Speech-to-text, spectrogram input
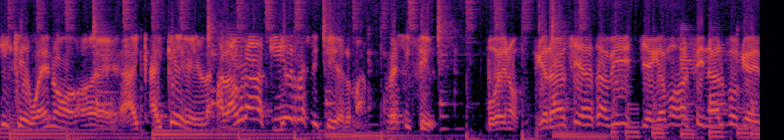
y que, bueno, eh, hay, hay que, la palabra aquí es resistir, hermano, resistir. Bueno, gracias David. Llegamos al final porque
